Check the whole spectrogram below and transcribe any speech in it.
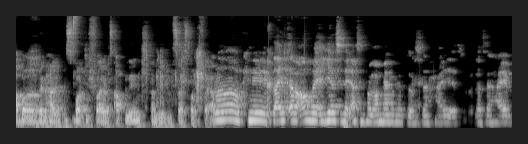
Aber wenn halt Spotify uns ablehnt, dann lehnt uns da Spotify ab. Ah, okay. Vielleicht aber auch, weil Elias in der ersten Folge auch mehrfach gesagt hat, dass der High ist. Dass der High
